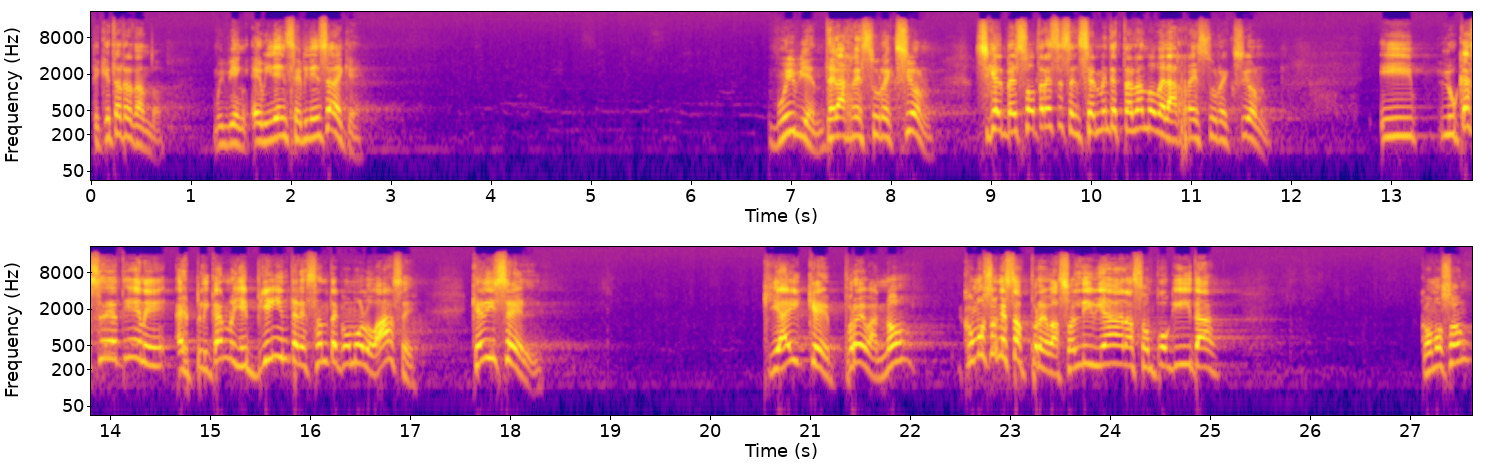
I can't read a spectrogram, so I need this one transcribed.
¿De qué está tratando? Muy bien. Evidencia. ¿Evidencia de qué? Muy bien, de la resurrección. Así que el verso 3 esencialmente está hablando de la resurrección. Y Lucas se detiene a explicarnos y es bien interesante cómo lo hace. ¿Qué dice él? Que hay que pruebas, ¿no? ¿Cómo son esas pruebas? ¿Son livianas? ¿Son poquitas? ¿Cómo son?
